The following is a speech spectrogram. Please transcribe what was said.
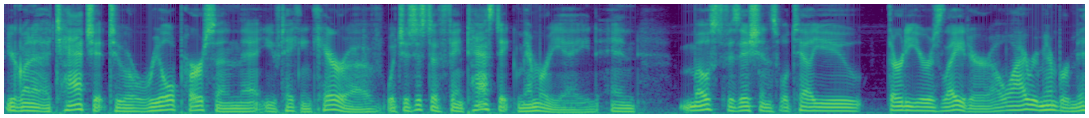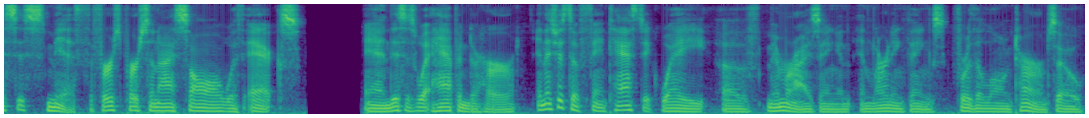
you're going to attach it to a real person that you've taken care of, which is just a fantastic memory aid. And most physicians will tell you 30 years later, oh, I remember Mrs. Smith, the first person I saw with X, and this is what happened to her. And that's just a fantastic way of memorizing and, and learning things for the long term. So,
